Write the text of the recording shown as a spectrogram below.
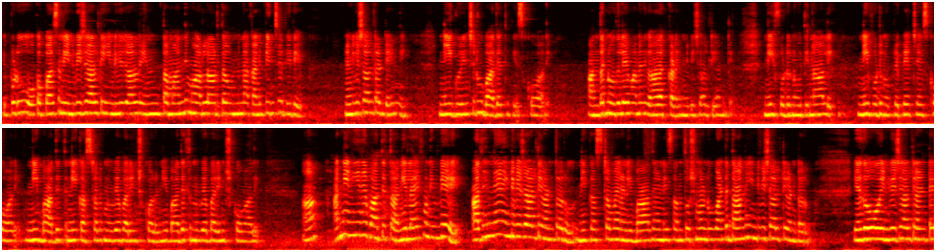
ఇప్పుడు ఒక పర్సన్ ఇండివిజువాలిటీ ఇండివిజువాలిటీ ఇంతమంది మాట్లాడుతూ ఉండి నాకు అనిపించేది ఇదే. ఇండివిజువాలిటీ అంటే ఏంటి నీ గురించి నువ్వు బాధ్యత తీసుకోవాలి. అందరిని వదిలేమనేది కాదు అక్కడ ఇండివిజువాలిటీ అంటే. నీ ఫుడ్ నువ్వు తినాలి. నీ ఫుడ్ నువ్వు ప్రిపేర్ చేసుకోవాలి. నీ బాధ్యత నీ కష్టాలకు నువ్వే భరించుకోవాలి. నీ బాధ్యత నువ్వే భరించుకోవాలి. అన్నీ నీదే బాధ్యత. నీ లైఫ్ నువ్వే. అదినే ఇండివిజువాలిటీ అంటారు. నీ కష్టమైన నీ బాధ నీ సంతోషమైన నువ్వు అంటే దాన్ని ఇండివిజువాలిటీ అంటారు. ఏదో ఇండివిజువాలిటీ అంటే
